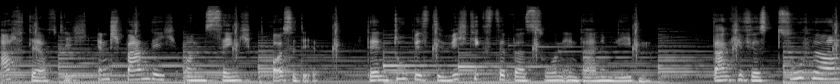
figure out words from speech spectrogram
Achte auf dich, entspann dich und think positiv. Denn du bist die wichtigste Person in deinem Leben. Danke fürs Zuhören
